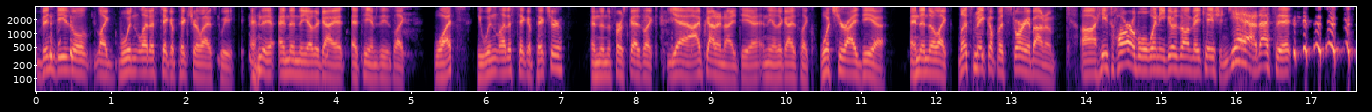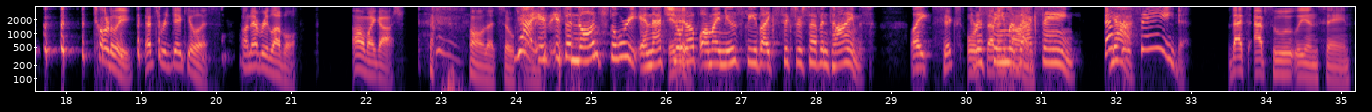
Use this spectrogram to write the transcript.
vin diesel like wouldn't let us take a picture last week. And the, and then the other guy at, at tmz is like what? He wouldn't let us take a picture? And then the first guy's like yeah i've got an idea. And the other guy's like what's your idea? And then they're like let's make up a story about him. Uh, he's horrible when he goes on vacation. Yeah that's it totally that's ridiculous on every level oh my gosh oh that's so Yeah, it, it's a non-story, and that showed up on my news feed like six or seven times. Like six or the seven same times. exact thing. That's Yeah. insane. That's absolutely insane.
